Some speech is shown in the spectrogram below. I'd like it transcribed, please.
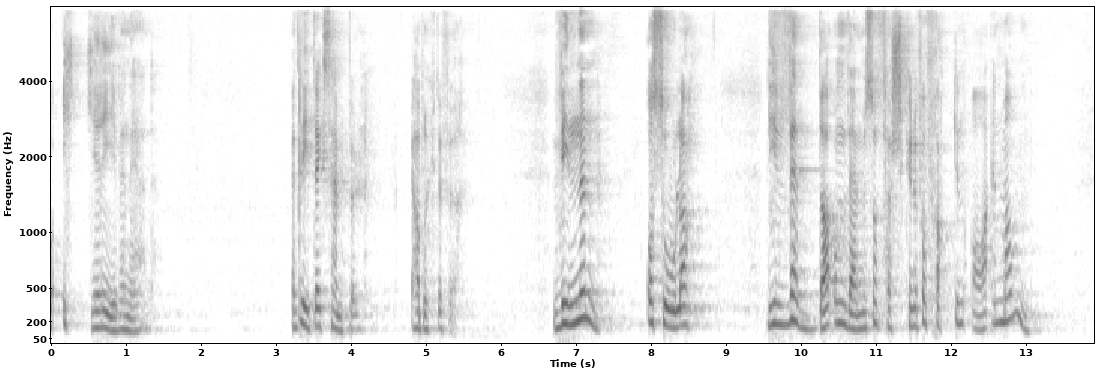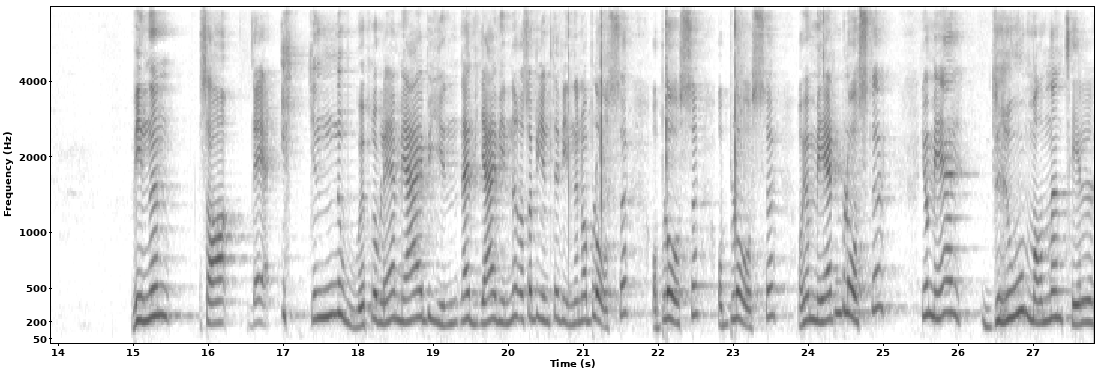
og ikke rive ned. Et lite eksempel. Jeg har brukt det før. Vinden og sola de vedda om hvem som først kunne få frakken av en mann. Vinden sa det er ikke noe problem, jeg, begynner, nei, jeg vinner. Og så begynte vinden å blåse og blåse og blåse. Og jo mer den blåste, jo mer dro mannen til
